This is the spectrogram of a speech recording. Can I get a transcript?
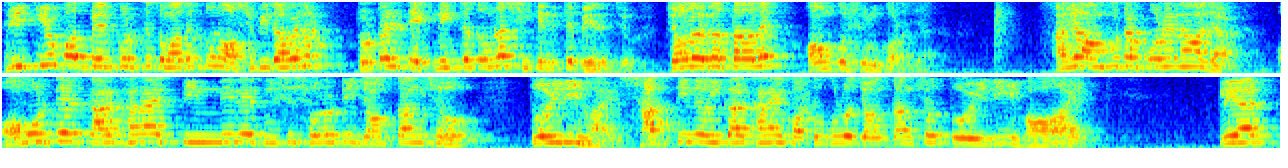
তৃতীয় পদ বের করতে তোমাদের কোনো অসুবিধা হবে না। টোটাল টেকনিকটা তোমরা শিখে নিতে পেরেছ। চলো এবার তাহলে অঙ্ক শুরু করা যাক। আগে অঙ্কটা পড়ে নেওয়া যাক। অমরদের কারখানায় তিন দিনে দুশো ষোলোটি যন্ত্রাংশ তৈরি হয়। সাত দিনে ওই কারখানায় কতগুলো যন্ত্রাংশ তৈরি হয়? ক্লিয়ার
